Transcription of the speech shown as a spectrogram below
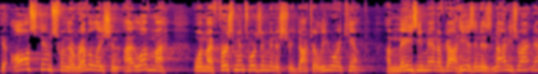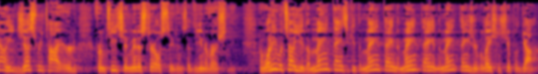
It all stems from the revelation. I love my one of my first mentors in ministry, Dr. Leroy Kemp. Amazing man of God. He is in his 90s right now. He just retired from teaching ministerial students at the university. And what he will tell you, the main things to keep the main thing, the main thing, and the main thing is your relationship with God.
